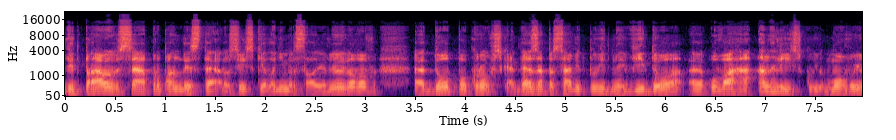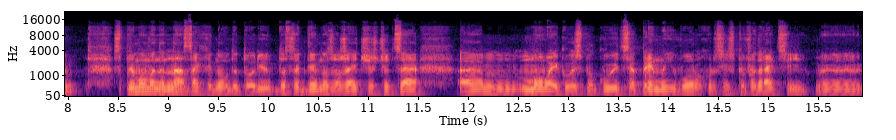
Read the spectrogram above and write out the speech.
відправився пропагандист російський Владимир Соловйов е, до Покровська, де записав відповідне відео. е, Увага англійською мовою, спрямоване на західну аудиторію. Досить дивно, зважаючи, що це ем, мова, якою спілкується прямий ворог Російської Федерації, е,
